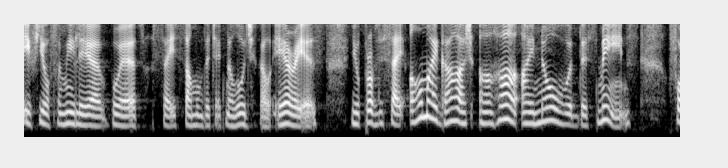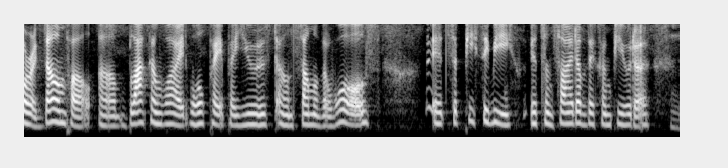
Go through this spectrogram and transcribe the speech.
if you're familiar with, say, some of the technological areas, you'll probably say, oh my gosh, uh huh, I know what this means. For example, uh, black and white wallpaper used on some of the walls, it's a PCB, it's inside of the computer. Hmm.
